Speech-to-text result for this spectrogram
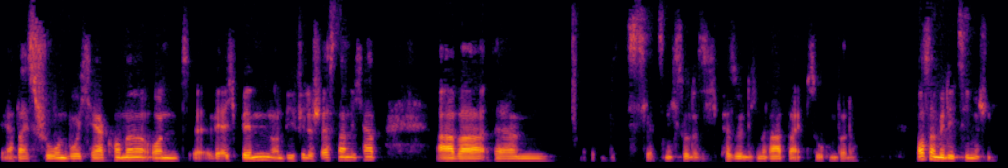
er weiß schon, wo ich herkomme und äh, wer ich bin und wie viele Schwestern ich habe. Aber ähm, ist jetzt nicht so, dass ich persönlichen Rat bei ihm suchen würde. Außer medizinischen.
